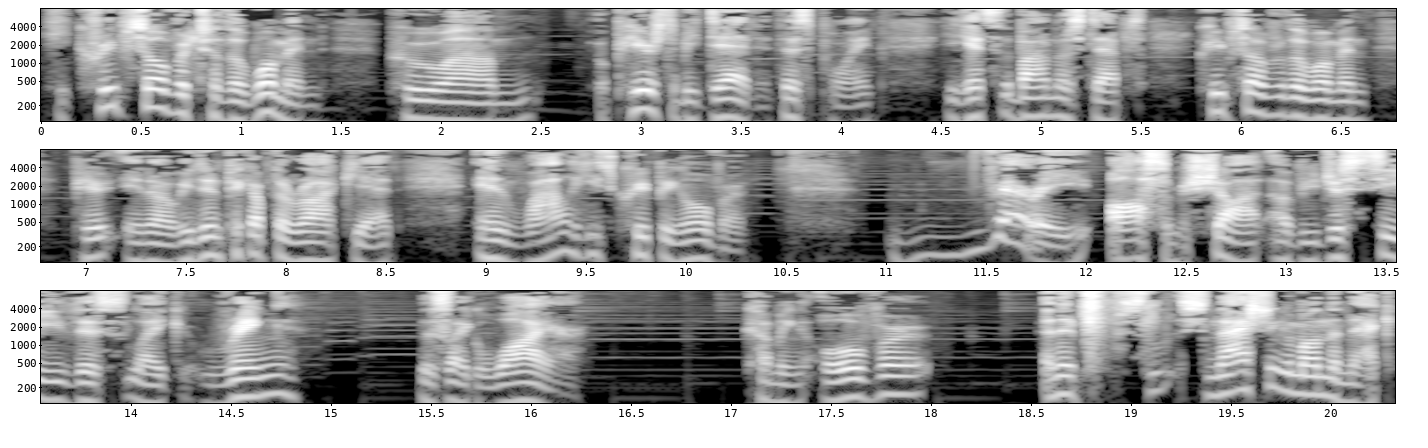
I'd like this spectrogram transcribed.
he creeps over to the woman who um, appears to be dead at this point. He gets to the bottom of the steps, creeps over to the woman. You know, he didn't pick up the rock yet, and while he's creeping over, very awesome shot of you just see this like ring, this like wire coming over and then snatching him on the neck,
